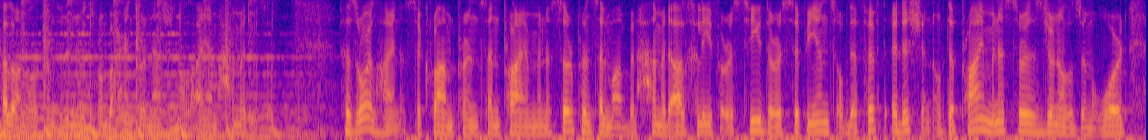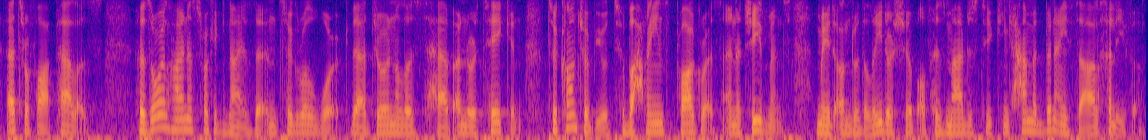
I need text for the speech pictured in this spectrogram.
Hello and welcome to the news from Bahrain International. I am Mohammed Yusuf. His Royal Highness, the Crown Prince and Prime Minister Prince Salman bin Hamad Al Khalifa received the recipients of the fifth edition of the Prime Minister's Journalism Award at Riffa Palace. His Royal Highness recognized the integral work that journalists have undertaken to contribute to Bahrain's progress and achievements made under the leadership of His Majesty King Hamad bin Isa Al Khalifa.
